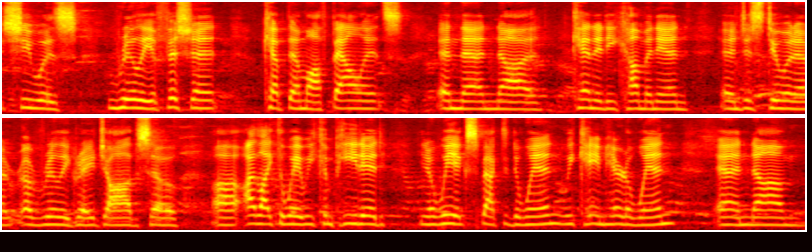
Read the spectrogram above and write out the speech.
she was really efficient, kept them off balance, and then uh, Kennedy coming in and just doing a, a really great job. So uh, I like the way we competed. You know, we expected to win. We came here to win, and um,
